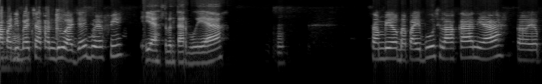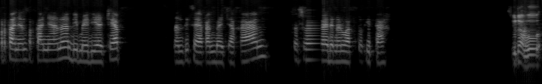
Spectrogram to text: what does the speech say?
Apa dibacakan dulu aja Ibu Evi? Iya, sebentar Bu ya. Sambil Bapak Ibu silakan ya eh, pertanyaan-pertanyaannya di media chat. Nanti saya akan bacakan sesuai dengan waktu kita. Sudah Bu.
